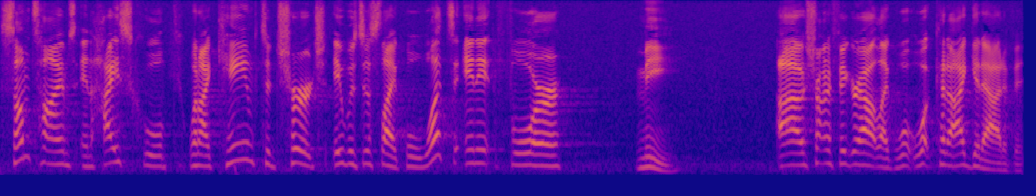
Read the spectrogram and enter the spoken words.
sometimes in high school, when I came to church, it was just like, well, what's in it for me? I was trying to figure out, like, what, what could I get out of it?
